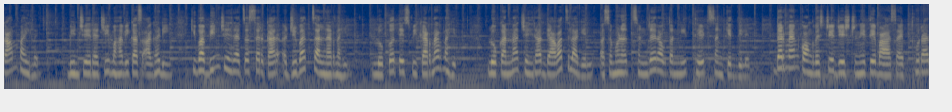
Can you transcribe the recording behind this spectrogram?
काम पाहिलंय. बिनचेहऱ्याची महाविकास आघाडी किंवा बिनचेहऱ्याचं सरकार अजिबात चालणार नाही. लोक ते स्वीकारणार नाहीत. लोकांना चेहरा द्यावाच लागेल असं म्हणत संजय राऊतांनी थेट संकेत दिलेत. दरम्यान काँग्रेसचे ज्येष्ठ नेते बाळासाहेब थोरात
